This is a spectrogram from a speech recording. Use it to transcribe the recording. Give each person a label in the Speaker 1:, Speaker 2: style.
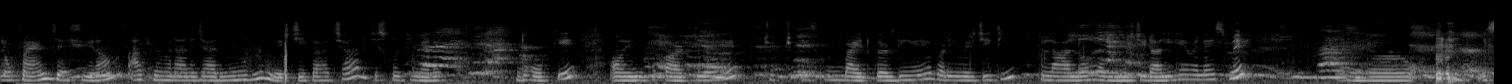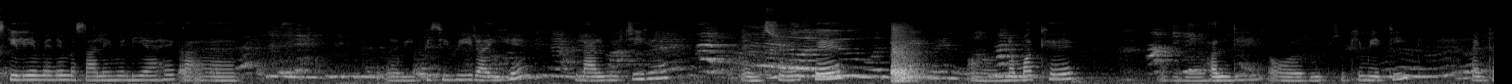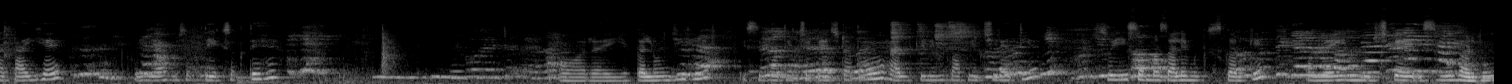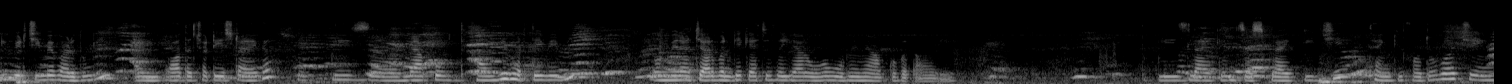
Speaker 1: Hello friend जय श्री राम। आज मैं बनाने जा रही हूँ मिर्ची का अचार, जिसको कि मैंने धो के ऑयल को काट दिया है। बाइट कर दिए हैं। बड़ी मिर्ची थी, लाल और हरी मिर्ची डाली है मैंने इसमें। और इसके लिए मैंने मसाले में लिया है अभी पिसी हुई राई है, लाल मिर्ची है एंड सौंफ है, और नमक है, और हल्दी और सूखी मेथी। एंड खटाई है। ये आप सब देख सकते हैं। और ये कलौंजी है। इससे बहुत ही अच्छा टेस्ट आता है। और हेल्थ के लिए भी काफ़ी अच्छी रहती है। सो ये सब मसाले मिक्स करके और मैं इन मिर्च के इसमें भर दूँगी, मिर्ची में भर दूँगी एंड बहुत अच्छा टेस्ट आएगा। सो प्लीज़ मैं आपको दिखाऊँगी भरते हुए भी। और मेरा अचार बन के कैसे तैयार होगा वो भी मैं आपको बताऊँगी। प्लीज़ लाइक एंड सब्सक्राइब कीजिए thank you for the watching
